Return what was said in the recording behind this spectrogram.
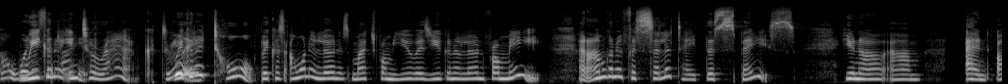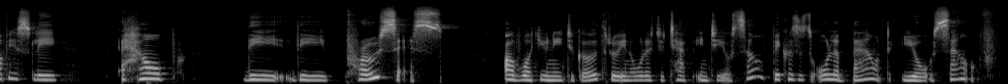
Oh, We're going to like? interact. We're going to talk because I want to learn as much from you as you're going to learn from me. And I'm going to facilitate this space, you know, um, and obviously help the the process of what you need to go through in order to tap into yourself because it's all about yourself.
